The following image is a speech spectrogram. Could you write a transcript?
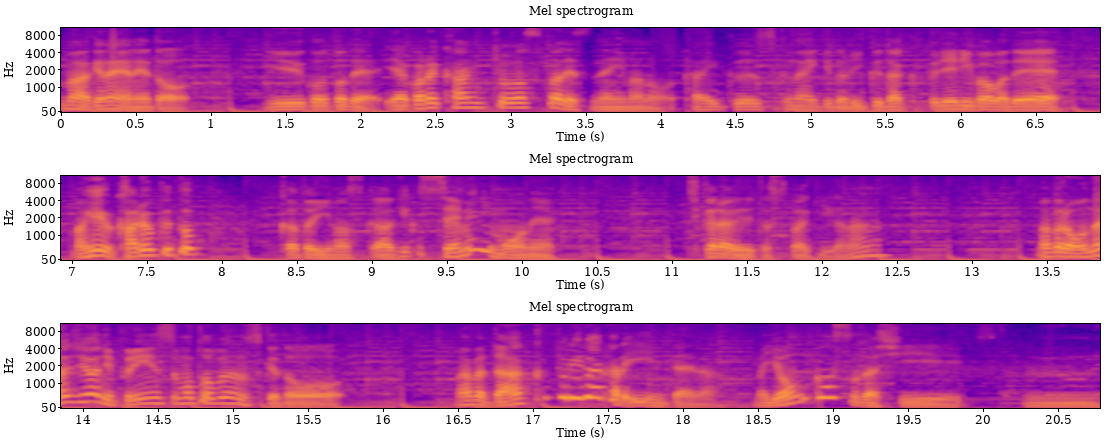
まあ開けないよね、ということで。いや、これ環境スパですね、今の。対空少ないけど、陸ダックプレリババで、まあ結構火力特化と言いますか、結構攻めにもうね、力を入れたスパーキーかな。まあこれ同じようにプリンスも飛ぶんすけど、まあ、やっぱダークプリだからいいみたいな。まあ4コストだし、うん、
